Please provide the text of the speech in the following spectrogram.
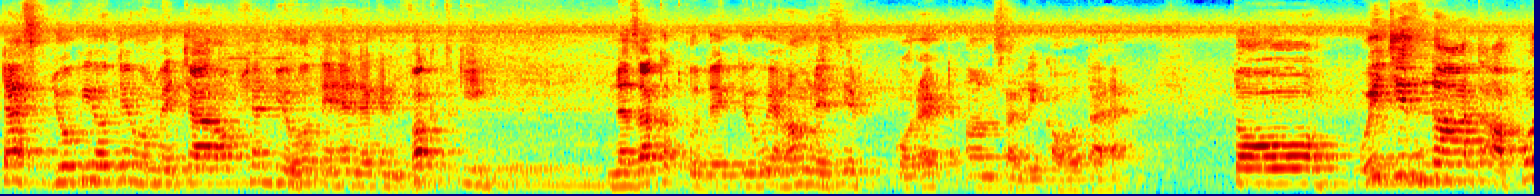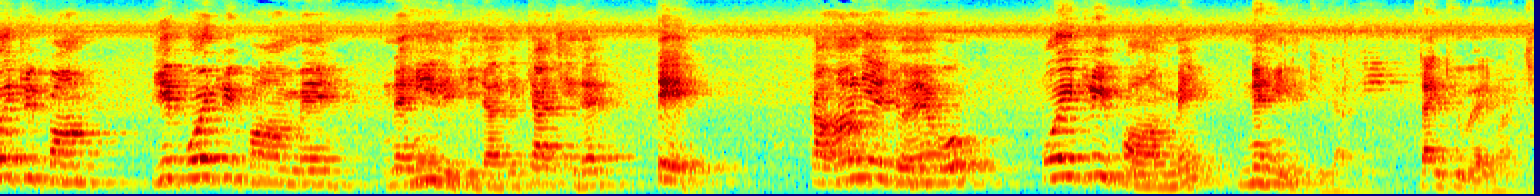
टेस्ट जो भी होते हैं, उनमें चार ऑप्शन भी होते हैं, लेकिन वक्त की नज़ाकत को देखते हुए हमने सिर्फ़ करेक्ट आंसर लिखा होता है। तो which is not a poetry form ये पोइट्री फॉर्म में नहीं लिखी जाती। क्या चीज़ है? टे कहानियाँ जो है वो पोइट्री फॉर्म में नहीं लिखी जाती। थैंक यू वेरी मच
